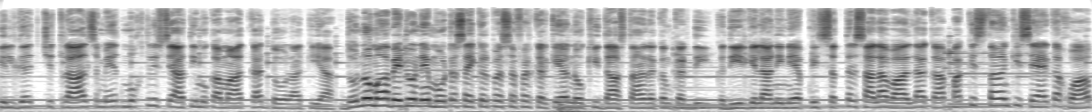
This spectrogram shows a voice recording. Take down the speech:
گلگت چترال سمیت مختلف سیاحتی مقامات کا دورہ کیا۔ دونوں ماں بیٹوں نے موٹر سائیکل پر سفر کر کے انوکھی داستان رقم کر دی۔ قدیر گیلانی نے اپنی ستر سالہ والدہ کا پاکستان کی سیر کا خواب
